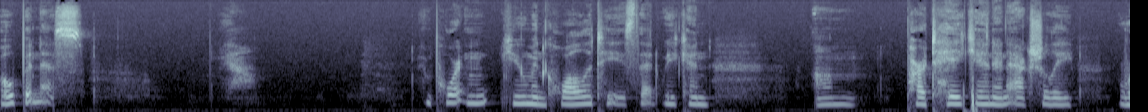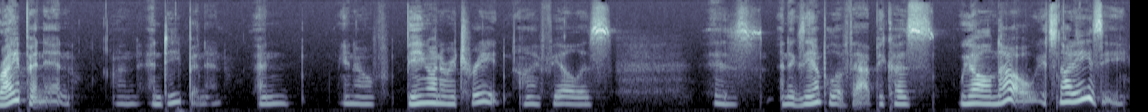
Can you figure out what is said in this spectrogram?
openness. Yeah. Important human qualities that we can um, partake in and actually ripen in and, and deepen in. And, you know, being on a retreat, I feel, is, is an example of that because we all know it's not easy,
